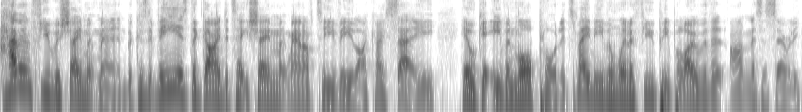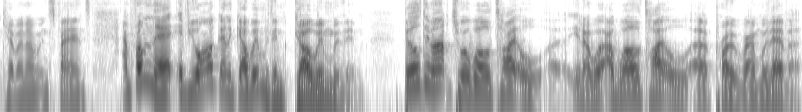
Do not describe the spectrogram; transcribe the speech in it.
him feud with Shane McMahon because if he is the guy to take Shane McMahon off TV, like I say, he'll get even more plaudits. Maybe even win a few people over that aren't necessarily Kevin Owens fans. And from there, if you are going to go in with him, go in with him. Build him up to a world title, uh, you know, a world title uh, program, whatever.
